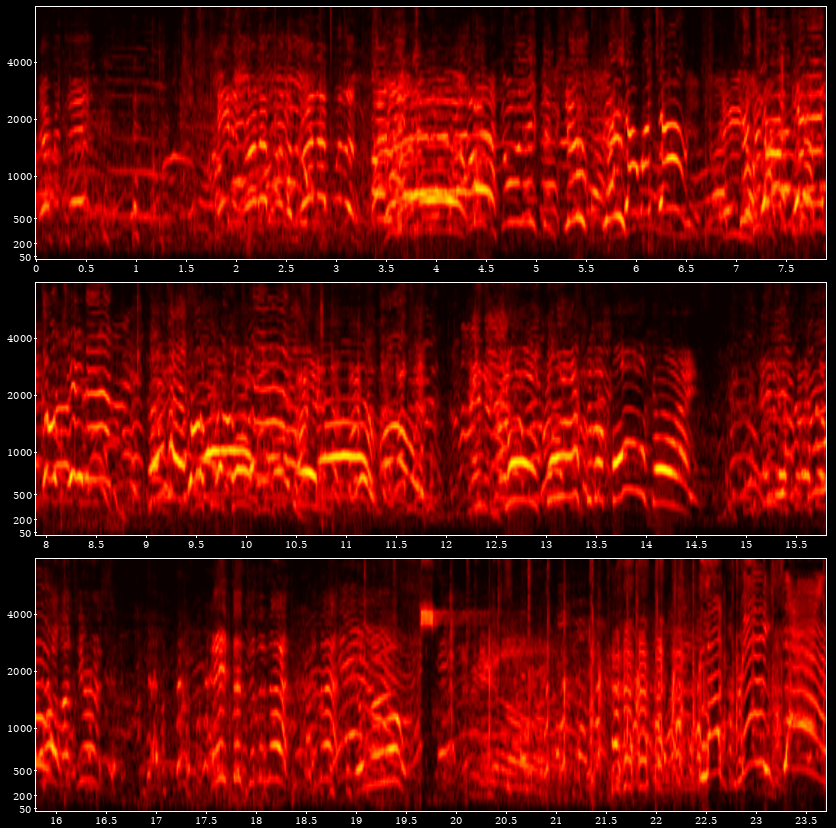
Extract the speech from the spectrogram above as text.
Everything. Hayden, run up with him. Run up with him. Run up with him. Go, Nathan. Shoot. Watch out, watch out! There you Good go. job, Jaden! Go, Jaden! Go, go, go, Hey, that's it. Hayden, go. Go after the ball, guys. Hayden, after the ball. That's yours. Nathan, to the net. The net. Go, go, go. Let's nation!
